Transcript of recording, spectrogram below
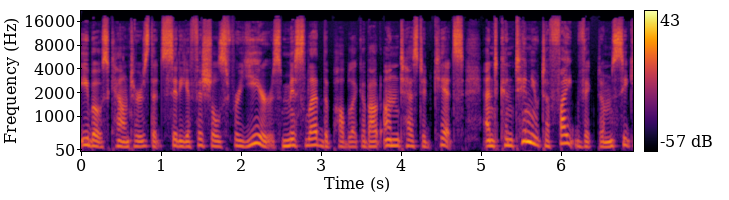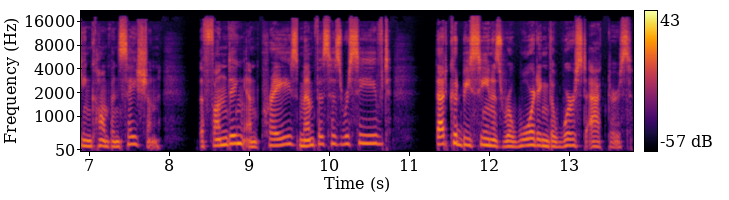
YBOS counters that city officials for years misled the public about untested kits and continue to fight victims seeking compensation. The funding and praise Memphis has received, that could be seen as rewarding the worst actors,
